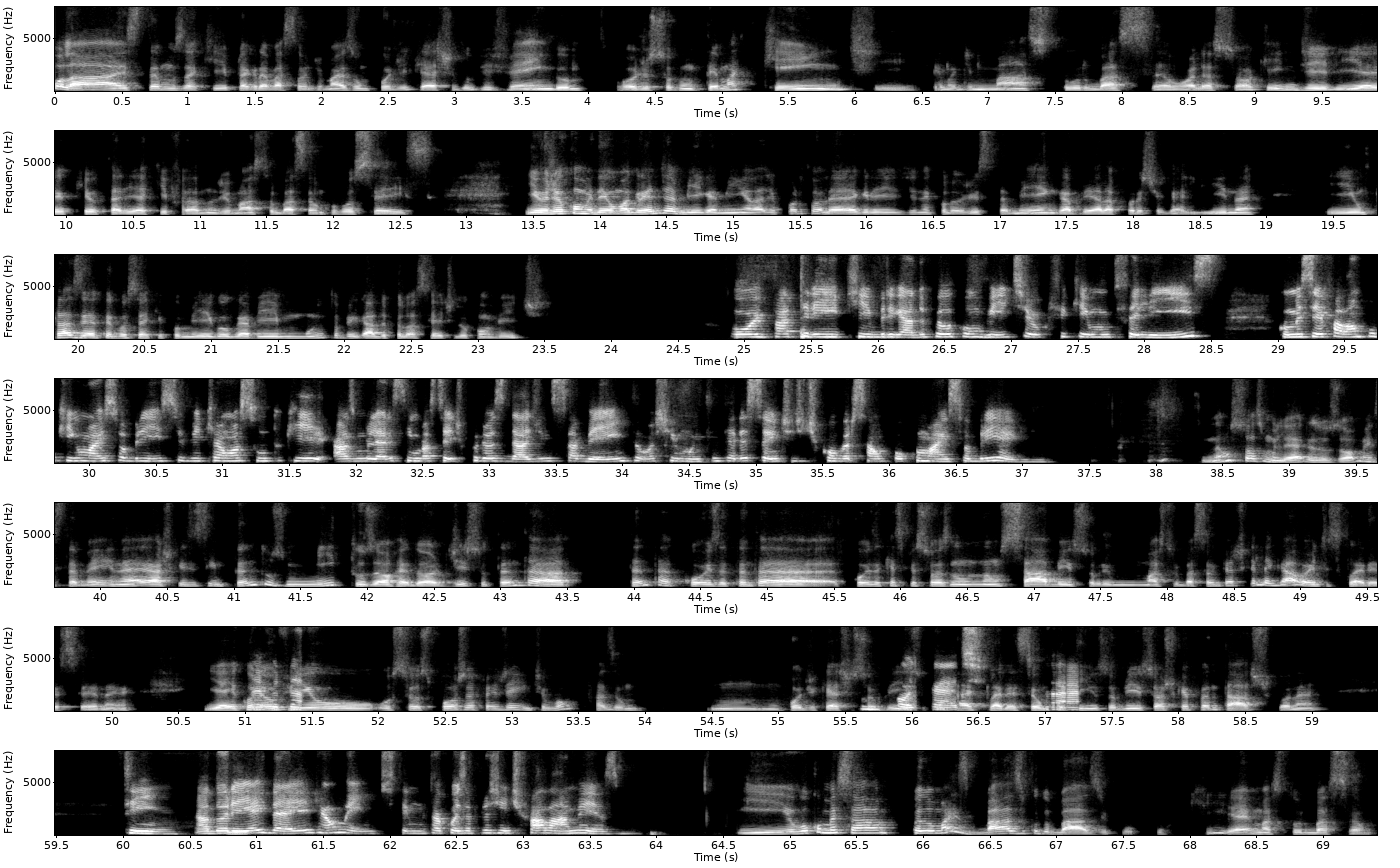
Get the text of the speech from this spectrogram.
Olá, estamos aqui para a gravação de mais um podcast do Vivendo. Hoje sobre um tema quente, tema de masturbação. Olha só, quem diria que eu estaria aqui falando de masturbação com vocês? E hoje eu convidei uma grande amiga minha lá de Porto Alegre, ginecologista também, Gabriela Forest Galina. E um prazer ter você aqui comigo, Gabi. Muito obrigado pelo aceite do convite. Oi, Patrick, obrigada pelo convite. Eu fiquei muito feliz comecei a falar um pouquinho mais sobre isso e vi que é um assunto que as mulheres têm bastante curiosidade em saber, então achei muito interessante a gente conversar um pouco mais sobre ele. Não só as mulheres, os homens também, né? Acho que existem tantos mitos ao redor disso, tanta tanta coisa, tanta coisa que as pessoas não, não sabem sobre masturbação, que acho que é legal a gente esclarecer, né? E aí, quando é eu vi o, os seus posts, eu falei, gente, vamos fazer um um podcast sobre um podcast. isso, tentar esclarecer um ah. pouquinho sobre isso, eu acho que é fantástico, né? Sim, adorei e... a ideia, realmente. Tem muita coisa para a gente falar mesmo. E eu vou começar pelo mais básico do básico. O que é masturbação?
